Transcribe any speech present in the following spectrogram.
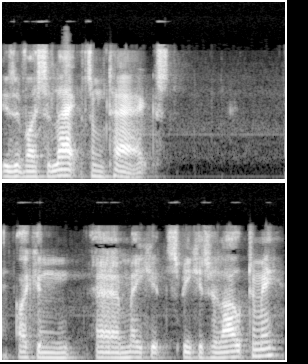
is if I select some text, I can uh, make it speak it aloud to me.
